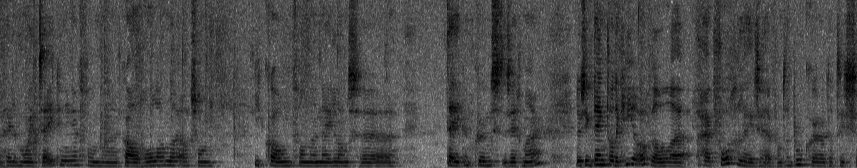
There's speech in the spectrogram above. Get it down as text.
hele mooie tekeningen van eh Carl Hollander, ook zo'n icoon van de Nederlandse eh, tekenkunst, zeg maar. Dus ik denk dat ik hier ook wel eh, uit voorgelezen heb. Want het boek, dat is,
